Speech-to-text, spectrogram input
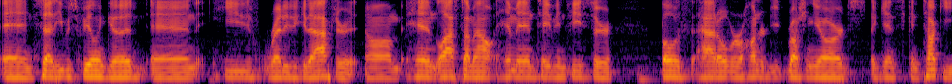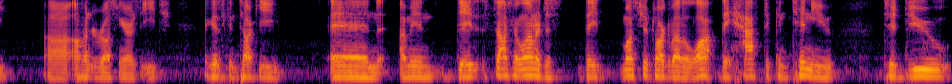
and said he was feeling good and he's ready to get after it. Um, him last time out, him and Tavian Feaster both had over 100 rushing yards against Kentucky, uh, 100 rushing yards each against Kentucky. And I mean, they, South Carolina just they must have talked about it a lot. They have to continue to do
